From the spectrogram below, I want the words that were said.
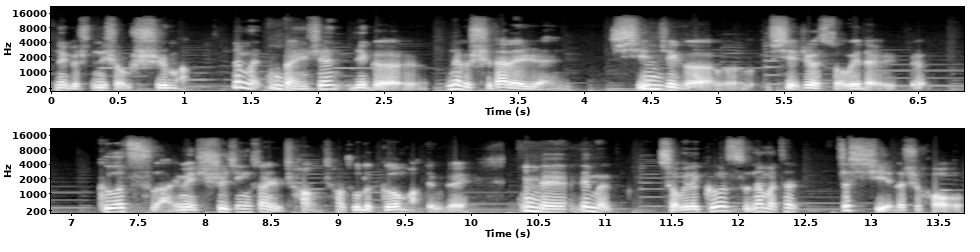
那个那首诗嘛。那么本身那个、嗯、那个时代的人写这个、嗯、写这个所谓的歌词啊，因为《诗经》算是唱唱出的歌嘛，对不对？嗯，那么所谓的歌词，那么它。在写的时候，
